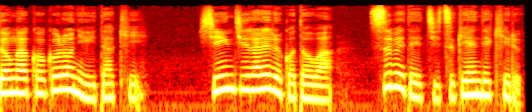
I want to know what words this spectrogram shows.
人が心に抱き、信じられることはすべて実現できる。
